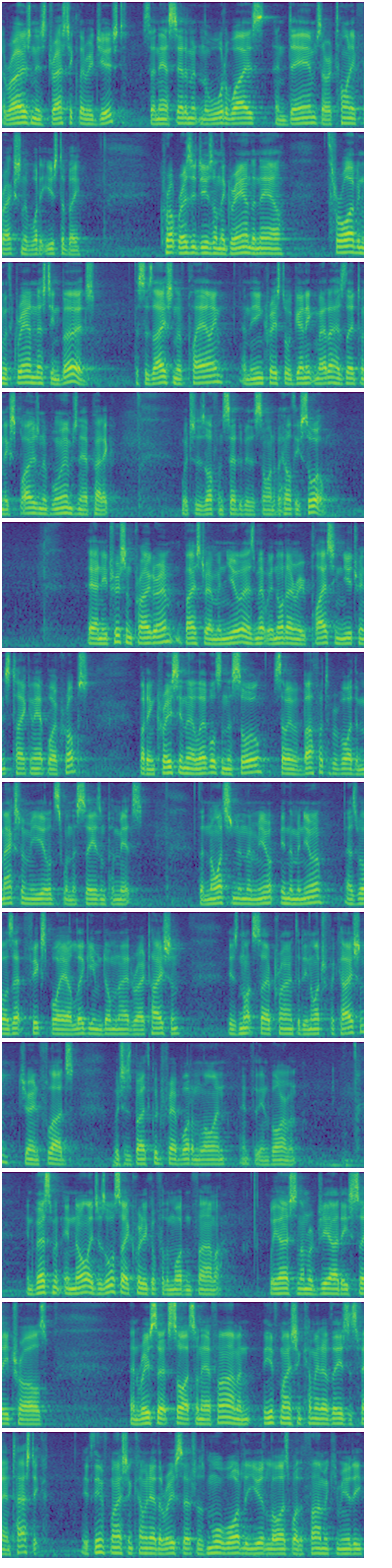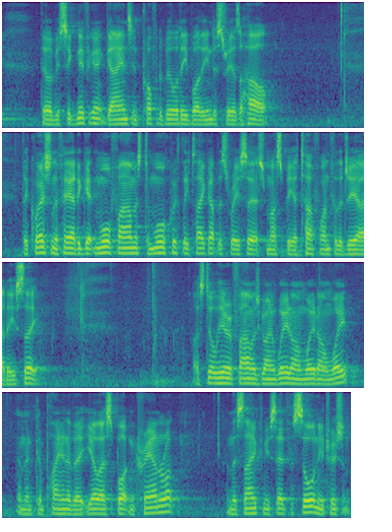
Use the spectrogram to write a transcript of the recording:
Erosion is drastically reduced, so now sediment in the waterways and dams are a tiny fraction of what it used to be. Crop residues on the ground are now thriving with ground nesting birds. The cessation of ploughing and the increased organic matter has led to an explosion of worms in our paddock, which is often said to be the sign of a healthy soil. Our nutrition program, based around manure, has meant we're not only replacing nutrients taken out by crops, but increasing their levels in the soil so we have a buffer to provide the maximum yields when the season permits. The nitrogen in the, manure, in the manure, as well as that fixed by our legume-dominated rotation, is not so prone to denitrification during floods, which is both good for our bottom line and for the environment. Investment in knowledge is also critical for the modern farmer. We host a number of GRDC trials and research sites on our farm, and the information coming out of these is fantastic. If the information coming out of the research was more widely utilised by the farming community, there would be significant gains in profitability by the industry as a whole. The question of how to get more farmers to more quickly take up this research must be a tough one for the GRDC. I still hear of farmers growing wheat on wheat on wheat and then complaining about yellow spot and crown rot, and the same can be said for soil nutrition.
